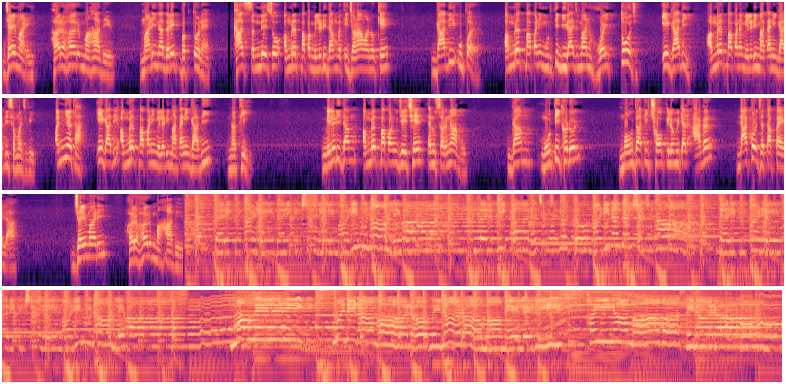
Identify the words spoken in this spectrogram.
જય માળી, હર હર મહાદેવ. માળીના દરેક ભક્તોને ખાસ સંદેશો અમૃત બાપા મિલડી ધામ વતી જણાવવાનો કે, ગાદી ઉપર અમૃત બાપાની મૂર્તિ બિરાજમાન હોય તો જ એ ગાદી અમૃત બાપાના મેલડી માતાની ગાદી સમજવી. અન્યથા, એ ગાદી અમૃત બાપાની મેલડી માતાની ગાદી નથી. મેલડી ધામ અમૃત બાપાનું જે છે, તેનું સરનામું ગામ મોટી ખડોલ મૌધાથી છ કિલોમીટર આગળ ડાકોર જતા પહેલા. જય માળી, હર હર મહાદેવ. દરેક ક્ષણે માળીનું નામ લેવા. અંતરથી અરજ કરો તો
